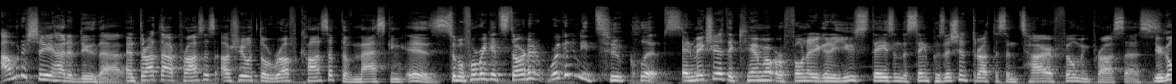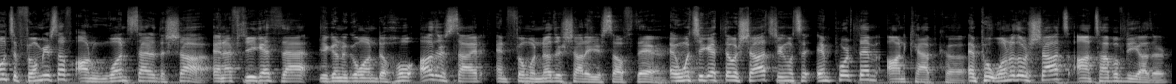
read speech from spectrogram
I'm gonna show you how to do that. And throughout that process, I'll show you what the rough concept of masking is. So before we get started, we're gonna need two clips. And make sure that the camera or phone that you're gonna use stays in the same position throughout this entire filming process. You're going to film yourself on one side of the shot. And after you get that, you're gonna go on the whole other side and film another shot of yourself there. And once you get those shots, you're going to import them on CapCut and put one of those shots on top of the other.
